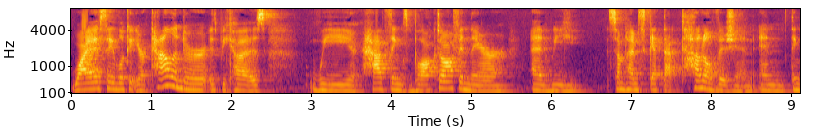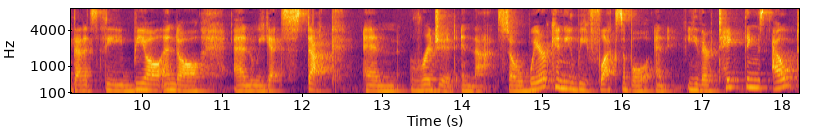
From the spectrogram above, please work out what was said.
why I say look at your calendar is because we have things blocked off in there and we sometimes get that tunnel vision and think that it's the be all end all and we get stuck and rigid in that. So, where can you be flexible and either take things out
